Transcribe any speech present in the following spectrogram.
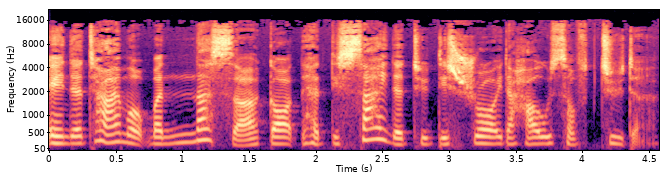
In the time of Manasseh, God had decided to destroy the house of Judah.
